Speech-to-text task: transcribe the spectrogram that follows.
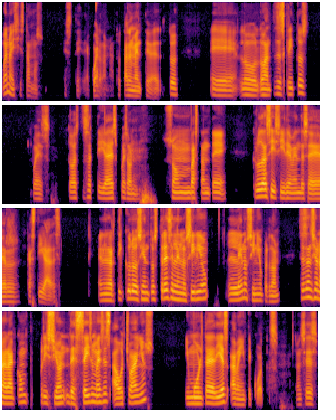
Bueno, ahí sí estamos este, de acuerdo. Totalmente. Esto, eh, lo, antes descritos, pues todas estas actividades pues son, son bastante crudas y sí deben de ser castigadas. En el artículo 203, el lenocinio, lenocinio perdón, se sancionará con prisión de 6 meses a 8 años y multa de 10 a 20 cuotas. Entonces,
